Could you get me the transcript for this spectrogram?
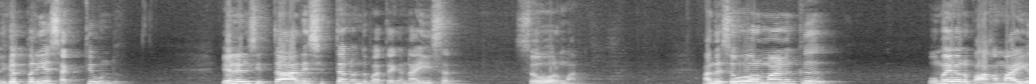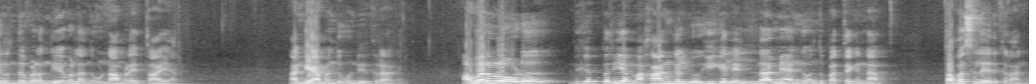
மிகப்பெரிய சக்தி உண்டு. ஏனெனில் சித்தாதி சித்தன் வந்து பார்த்திங்கன்னா ஈஸ்வரன் சிவபெருமான். அந்த சிவபெருமானுக்கு உமையொரு பாகமாக இருந்து விளங்கியவள் அந்த உண்ணாமலை தாயார். அங்கே அமர்ந்து கொண்டிருக்கிறார்கள். அவர்களோடு மிகப்பெரிய மகான்கள் யோகிகள் எல்லாமே அங்கே வந்து பார்த்தீங்கன்னா தபஸில் இருக்கிறாங்க.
